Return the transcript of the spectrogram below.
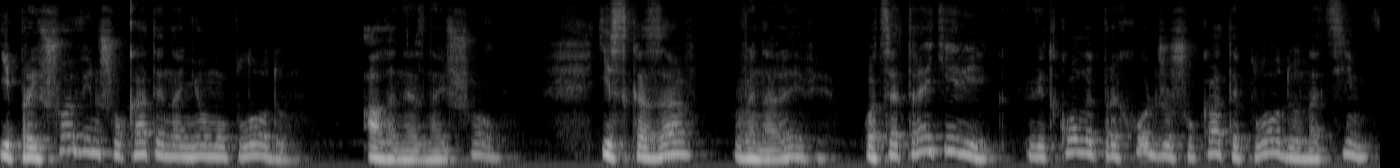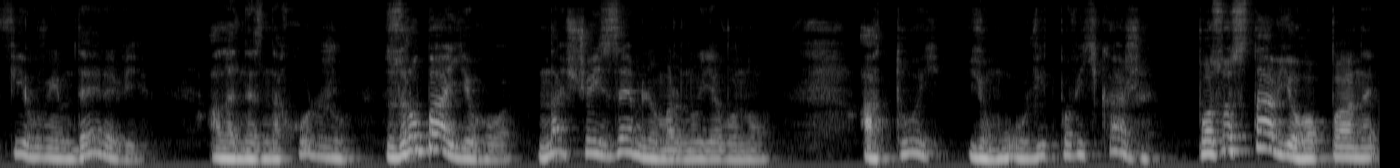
і прийшов він шукати на ньому плоду, але не знайшов. І сказав винареві: Оце третій рік, відколи приходжу шукати плоду на цім фіговім дереві, але не знаходжу. Зрубай його, нащо й землю марнує воно. А той йому у відповідь каже: Позостав його, пане,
